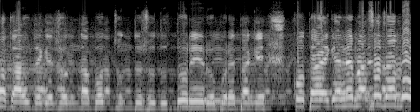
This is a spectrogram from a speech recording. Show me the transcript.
সকাল থেকে সন্ধ্যা পর্যন্ত শুধু দৌড়ের উপরে থাকে। কোথায় গেলে বাঁচা যাবে?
